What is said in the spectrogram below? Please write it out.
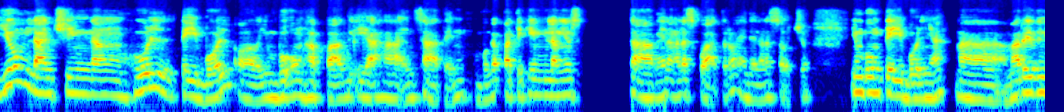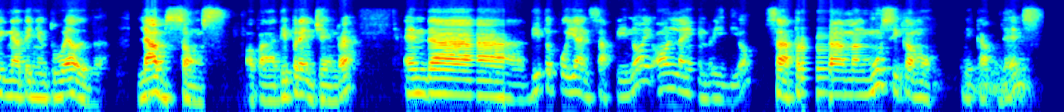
yung launching ng whole table o yung buong hapag iahain sa atin. Kumbaga patikim lang yung sa akin ang alas 4 and then alas 8. Yung buong table niya, ma maririnig natin yung 12 love songs of a different genre. And uh, dito po yan sa Pinoy Online Radio, sa programang Musika Mo ni Cap Dance.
